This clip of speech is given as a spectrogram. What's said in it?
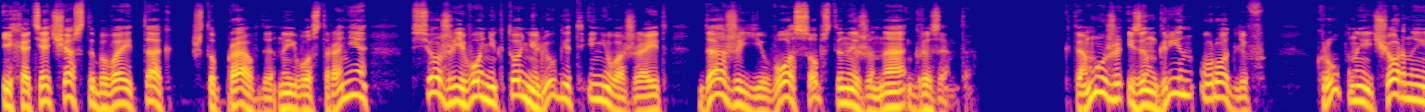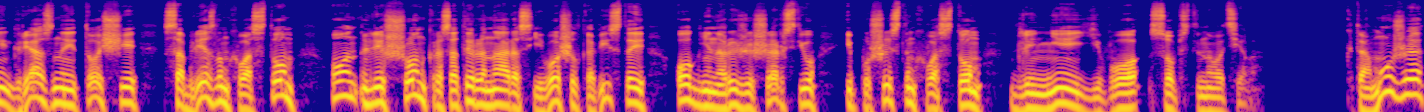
И хотя часто бывает так, что правда на его стороне, все же его никто не любит и не уважает, даже его собственная жена Грызента. К тому же Изенгрин уродлив. Крупный, черный, грязный, тощий, с облезлым хвостом, он лишен красоты Ренара с его шелковистой, огненно-рыжей шерстью и пушистым хвостом длиннее его собственного тела. К тому же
